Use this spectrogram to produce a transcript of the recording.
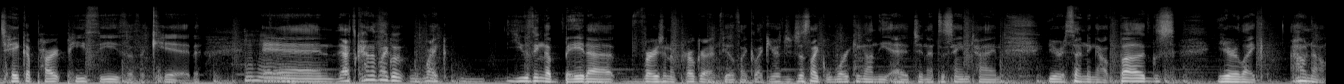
take apart pcs as a kid. And that's kind of like what like using a beta version of program feels like. Like you're just like working on the edge and at the same time you're sending out bugs. You're like i don't know.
